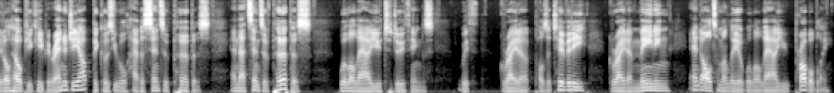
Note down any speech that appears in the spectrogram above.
It'll help you keep your energy up because you will have a sense of purpose, and that sense of purpose will allow you to do things with greater positivity, greater meaning, and ultimately it will allow you probably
